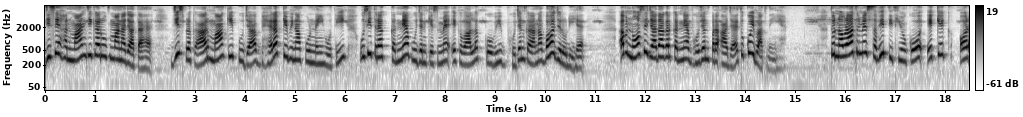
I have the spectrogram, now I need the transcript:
जिसे हनुमान जी का रूप माना जाता है। जिस प्रकार माँ की पूजा भैरव के बिना पूर्ण नहीं होती, उसी तरह कन्या पूजन के समय एक बालक को भी भोजन कराना बहुत ज़रूरी है। अब नौ से ज़्यादा अगर कन्या भोजन पर आ जाए तो कोई बात नहीं है। तो नवरात्र में सभी तिथियों को एक एक और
